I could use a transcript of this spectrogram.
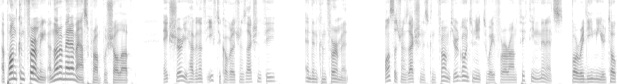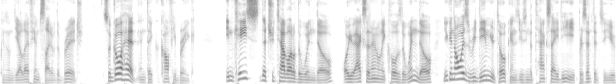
Upon confirming, another MetaMask prompt will show up. Make sure you have enough ETH to cover the transaction fee, and then confirm it. Once the transaction is confirmed, you're going to need to wait for around 15 minutes for redeeming your tokens on the Alephium side of the bridge. So go ahead and take a coffee break. In case that you tab out of the window, or you accidentally close the window, you can always redeem your tokens using the tax ID presented to you.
